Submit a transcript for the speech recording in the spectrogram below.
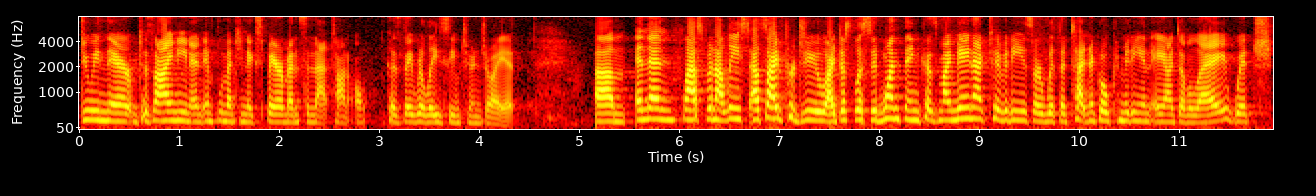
doing their designing and implementing experiments in that tunnel because they really seem to enjoy it. Um, and then last but not least, outside Purdue, I just listed one thing because my main activities are with a technical committee in AIAA, which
